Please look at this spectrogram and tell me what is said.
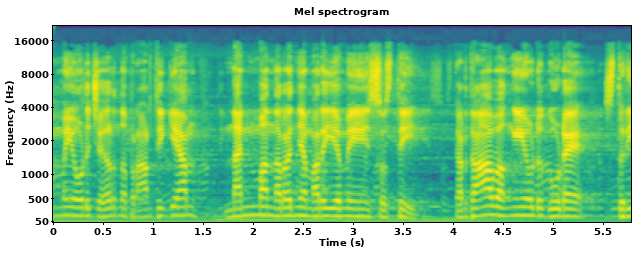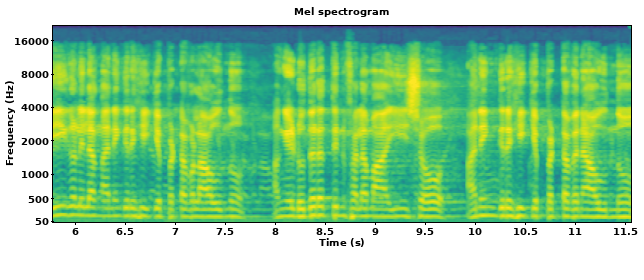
അമ്മയോട് ചേർന്ന് പ്രാർത്ഥിക്കാം. നന്മ നിറഞ്ഞ മറിയമേ സ്വസ്തി. കർത്താവ് അങ്ങയോട് കൂടെ സ്ത്രീകളിൽ അങ്ങ് അനുഗ്രഹിക്കപ്പെട്ടവളാവുന്നു. അങ്ങയുടെ ഉദരത്തിൻ ഫലമായി ഈശോ അനുഗ്രഹിക്കപ്പെട്ടവനാവുന്നു.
